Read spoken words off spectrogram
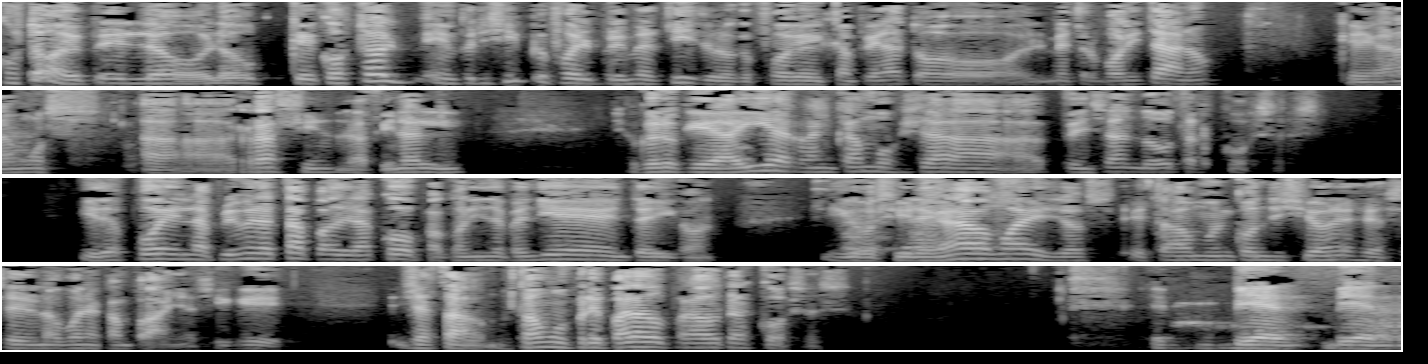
costó. Lo, lo, que costó en principio fue el primer título, que fue el campeonato metropolitano, que ganamos a Racing, la final, yo creo que ahí arrancamos ya pensando otras cosas. Y después en la primera etapa de la Copa, con Independiente y con, digo, si le ganábamos a ellos, estábamos en condiciones de hacer una buena campaña, así que ya estábamos, estábamos preparados para otras cosas. Bien, bien.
